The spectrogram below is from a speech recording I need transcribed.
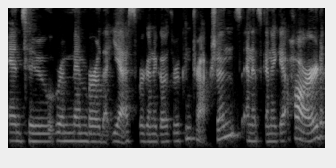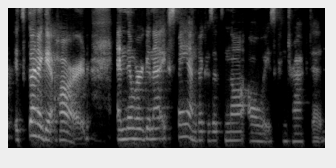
and to remember that yes we're going to go through contractions and it's going to get hard it's going to get hard and then we're going to expand because it's not always contracted.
